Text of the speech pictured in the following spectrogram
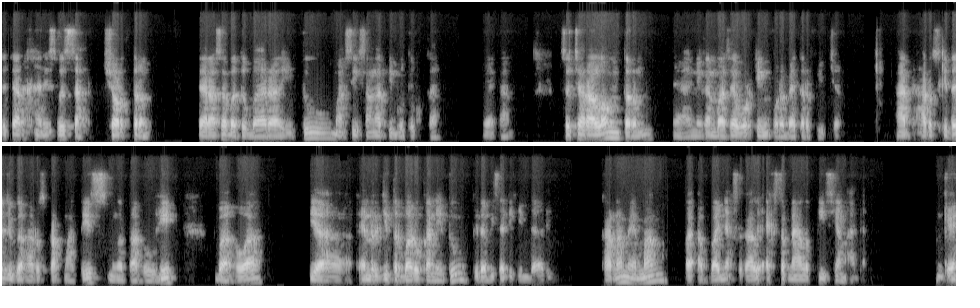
secara garis besar, short term, saya rasa batu bara itu masih sangat dibutuhkan, ya kan secara long term, ya ini kan bahasa working for a better future. Harus kita juga harus pragmatis mengetahui bahwa ya energi terbarukan itu tidak bisa dihindari karena memang banyak sekali externalities yang ada. Oke, okay?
